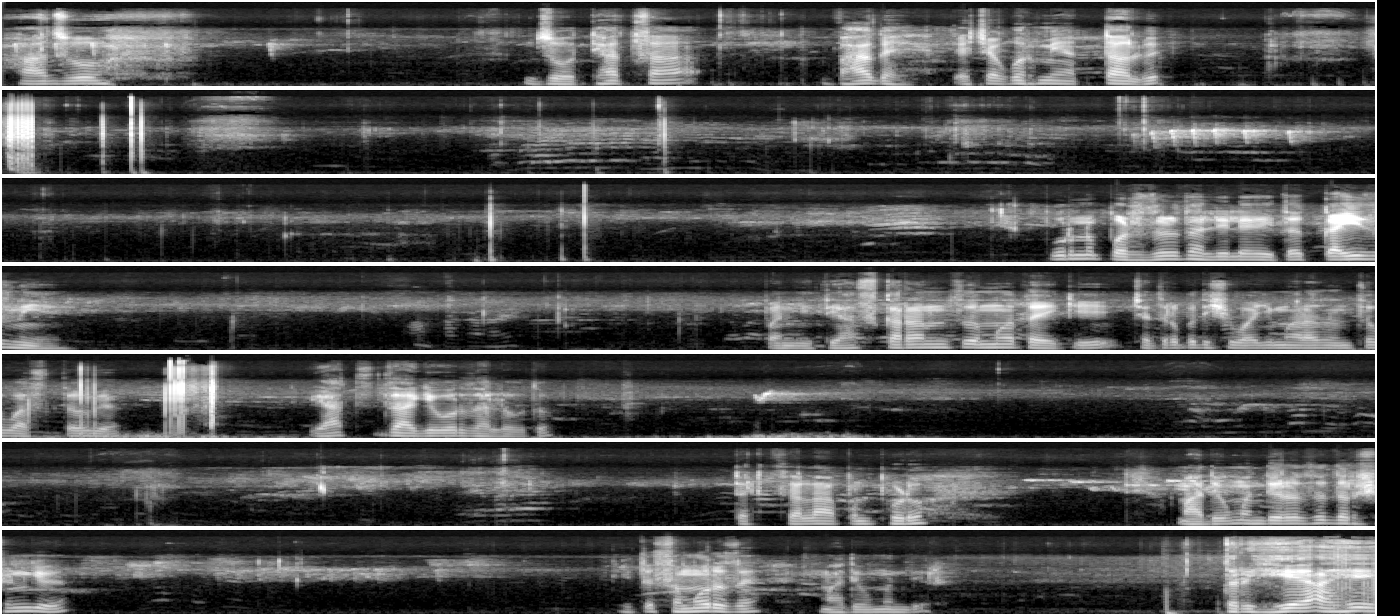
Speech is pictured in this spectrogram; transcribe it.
हा जो जोथ्याचा भाग आहे त्याच्यावर मी आत्ता आलो आहे पूर्ण पडझड झालेली आहे इथं काहीच नाही आहे पण इतिहासकारांचं मत आहे की छत्रपती शिवाजी महाराजांचं वास्तव्य याच जागेवर झालं होतं. तर चला आपण पुढं महादेव मंदिराचं दर्शन घेऊया. इथं समोरच आहे महादेव मंदिर. तर हे आहे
